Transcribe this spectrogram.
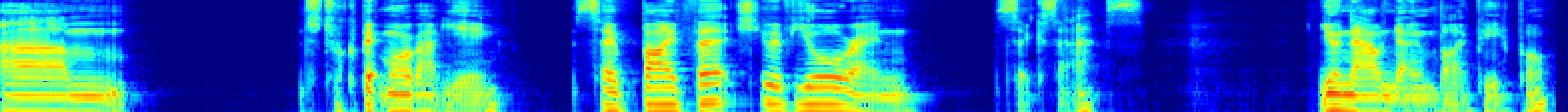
um to talk a bit more about you. So by virtue of your own success, you're now known by people.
